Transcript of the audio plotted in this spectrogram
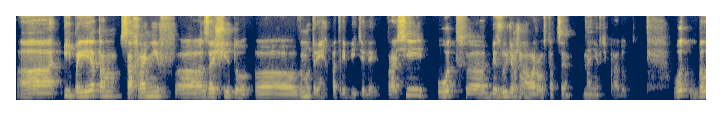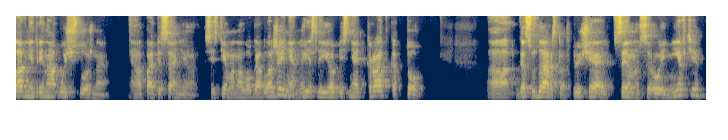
и при этом сохранив защиту внутренних потребителей в России от безудержного роста цен на нефтепродукты. Вот была внедрена очень сложная по описанию система налогообложения, но если ее объяснять кратко, то государство включает в цену сырой нефти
